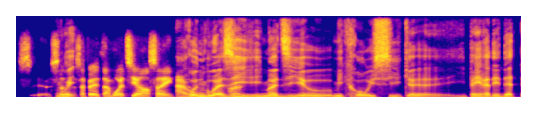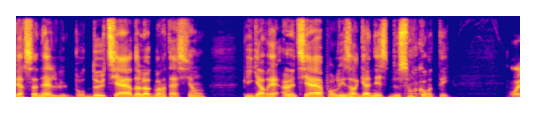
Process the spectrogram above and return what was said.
Ça, Oui. ça, ça peut être à moitié enceinte. Arun Boisy, il m'a dit au micro ici qu'il paierait des dettes personnelles pour deux tiers de l'augmentation, puis il garderait un tiers pour les organismes de son comté. Oui,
